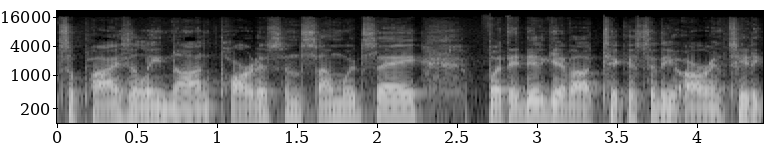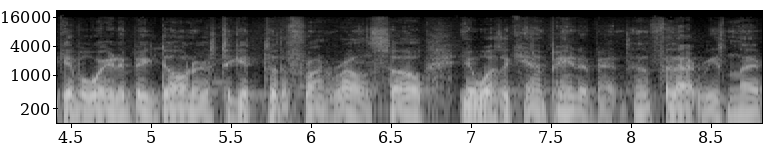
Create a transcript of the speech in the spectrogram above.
surprisingly nonpartisan, some would say, but they did give out tickets to the RNC to give away to big donors to get to the front row. So it was a campaign event, and for that reason, I,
